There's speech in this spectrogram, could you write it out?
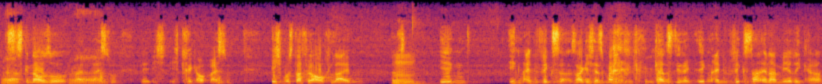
das ja. ist genauso, ja, weil, weißt du, ich, ich krieg auch, weißt du, ich muss dafür auch leiden, dass mhm. irgend, irgendein Wichser, sage ich jetzt mal ganz direkt, irgendein Wichser in Amerika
